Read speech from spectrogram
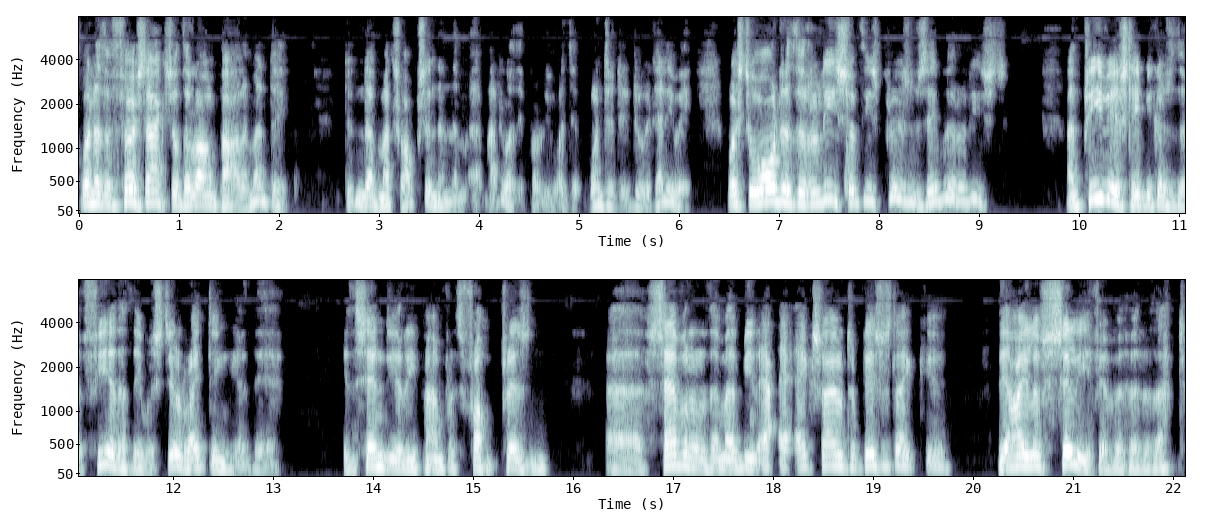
One of the first acts of the Long Parliament, they didn't have much option in the matter, well, they probably wanted, to do it anyway, was to order the release of these prisoners. They were released. And previously, because of the fear that they were still writing uh, their incendiary pamphlets from prison, uh, several of them had been a- exiled to places like uh, the Isle of Scilly, if you ever heard of that,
